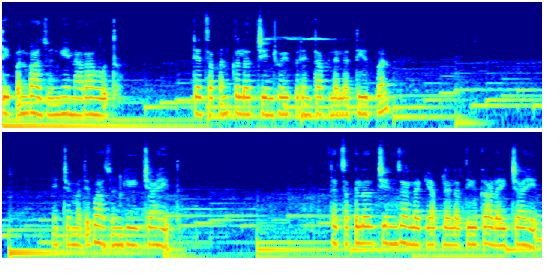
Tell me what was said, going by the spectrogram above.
ते पण भाजून घेणार आहोत. त्याचा पण कलर चेंज होईपर्यंत आपल्याला तीळ पण याच्यामध्ये भाजून घ्यायचे आहेत. त्याचा कलर चेंज झाला की आपल्याला तीळ काढायचे आहेत.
